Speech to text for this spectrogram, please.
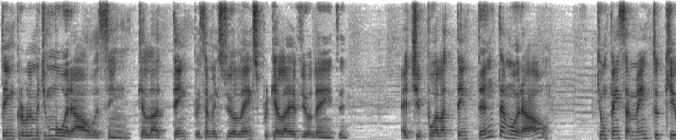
tem problema de moral, assim, que ela tem pensamentos violentos porque ela é violenta. É tipo, ela tem tanta moral que um pensamento que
